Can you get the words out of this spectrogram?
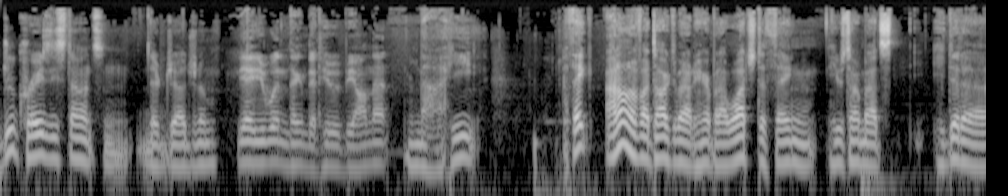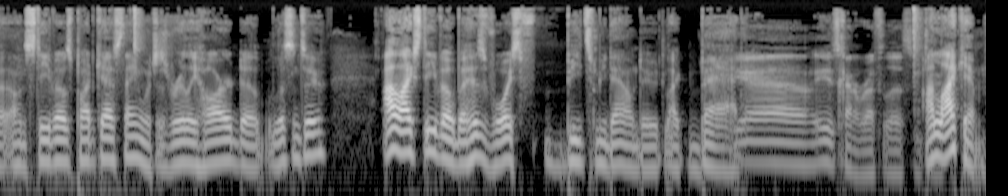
do crazy stunts and they're judging them. Yeah, you wouldn't think that he would be on that. Nah, he. I think I don't know if I talked about it here, but I watched a thing he was talking about. He did a on Steve O's podcast thing, which is really hard to listen to. I like Steve O, but his voice beats me down, dude, like bad. Yeah, he's kind of rough to listen. I like him.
